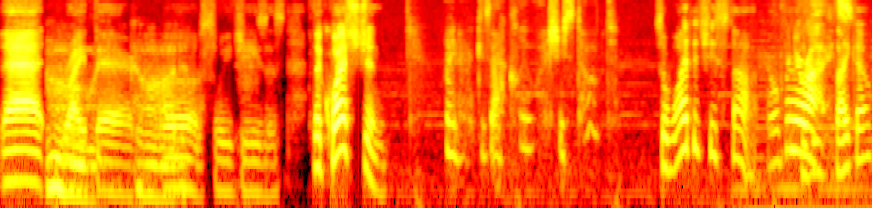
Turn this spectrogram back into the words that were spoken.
That Oh right there. God. Oh, sweet Jesus. The question. I know exactly why she stopped. So why did she stop? Open your Is eyes. Psycho?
